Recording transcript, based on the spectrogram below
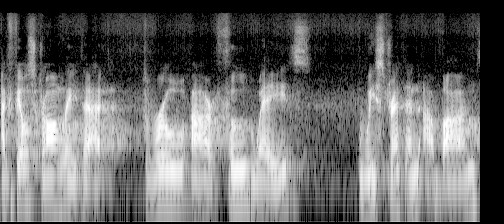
I feel strongly that through our food ways, we strengthen our bonds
